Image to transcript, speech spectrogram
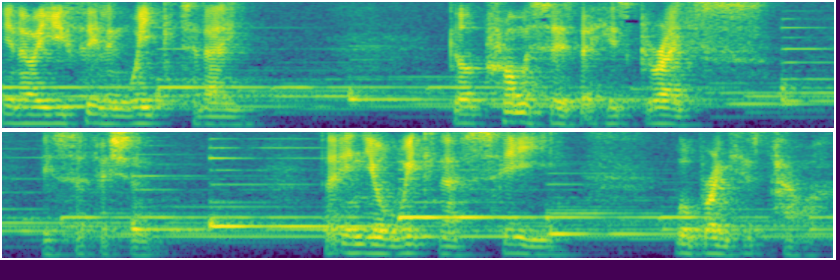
You know, are you feeling weak today? God promises that His grace is sufficient, that in your weakness, He will bring His power.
